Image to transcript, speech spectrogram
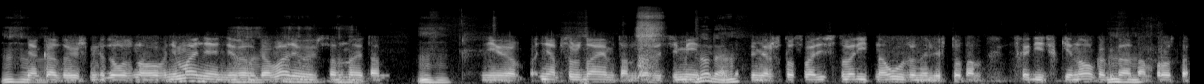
Мгм. не оказываешь мне должного внимания, не Мгм, разговариваешь со мгм, мной, там, Мгм. не, не обсуждаем там даже семейные, Ну да. там, например, что сварить, сварить на ужин или что там сходить в кино, когда Мгм. там просто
